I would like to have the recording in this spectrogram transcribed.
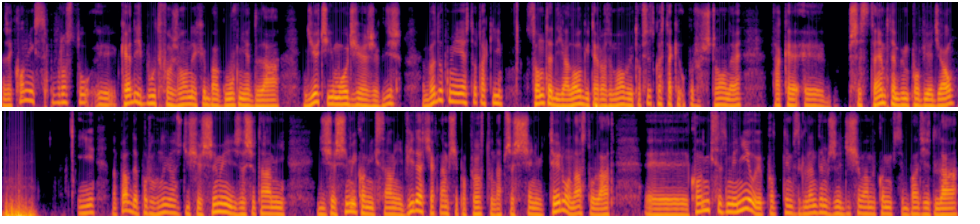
że komiks po prostu y, kiedyś był tworzony chyba głównie dla dzieci i młodzieży, gdyż według mnie jest to taki, są te dialogi, te rozmowy, to wszystko jest takie uproszczone, takie y, przystępne bym powiedział. I naprawdę porównując z dzisiejszymi zeszytami, dzisiejszymi komiksami, widać jak nam się po prostu na przestrzeni tylu nastu lat yy, komiksy zmieniły pod tym względem, że dzisiaj mamy komiksy bardziej dla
